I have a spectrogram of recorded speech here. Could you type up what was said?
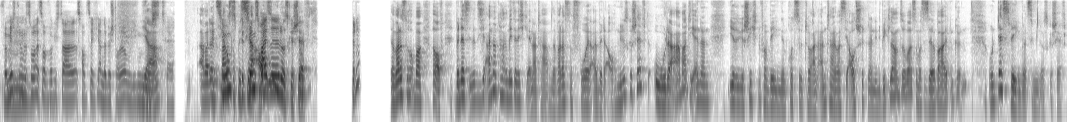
für mich klingt es Mm. so, als ob wirklich da es hauptsächlich an der Besteuerung liegen Ja. müsste. Aber dann Beziehungs- war bisher beziehungsweise- auch ein Minusgeschäft. Da war das doch aber, pass auf, wenn, das, wenn sich die anderen Parameter nicht geändert haben, dann war das doch vorher entweder auch ein Minusgeschäft oder aber die ändern ihre Geschichten von wegen dem prozentualen Anteil, was die ausschütten an die Entwickler und sowas und was sie selber behalten können. Und deswegen wird es ein Minusgeschäft.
